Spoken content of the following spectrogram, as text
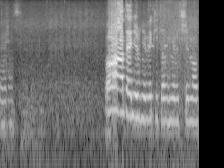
Teraz... O, ten już nie wyki, to nie wytrzymał.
